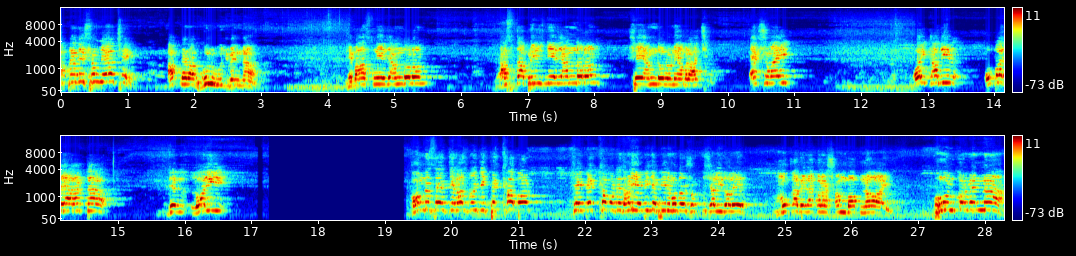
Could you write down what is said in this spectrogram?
আপনাদের সঙ্গে আছে। আপনারা ভুল বুঝবেন না। যে বাস নিয়ে যে আন্দোলন, রাস্তা ব্রিজ নিয়ে যে আন্দোলন, সেই আন্দোলনে আমরা আছি। এক সময় ওই কাদির ওপারে আর একটা যে লরি কংগ্রেসের যে রাজনৈতিক প্রেক্ষাপট, সেই প্রেক্ষাপটে দাঁড়িয়ে বিজেপির মতো শক্তিশালী দলের মোকাবেলা করা সম্ভব নয়। ভুল করবেন না।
